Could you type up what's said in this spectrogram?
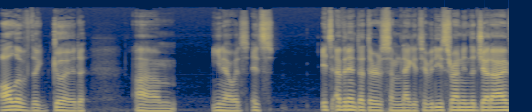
all of the good. Um, you know, it's it's it's evident that there's some negativity surrounding the Jedi,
